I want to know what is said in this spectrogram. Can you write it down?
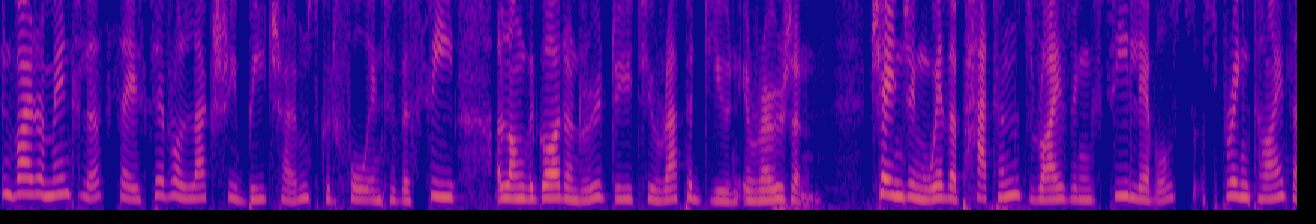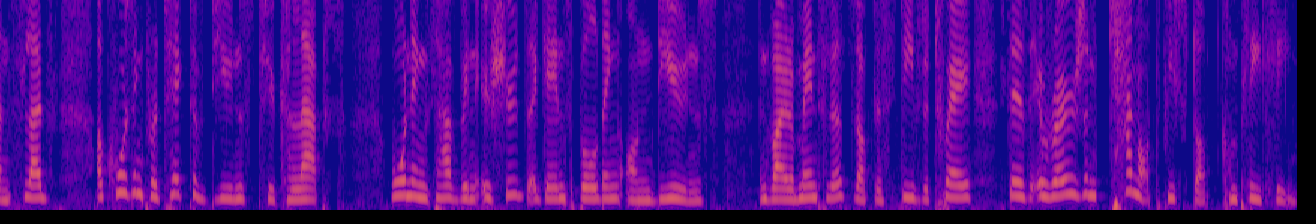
Environmentalists say several luxury beach homes could fall into the sea along the garden route due to rapid dune erosion. Changing weather patterns, rising sea levels, spring tides, and floods are causing protective dunes to collapse. Warnings have been issued against building on dunes. Environmentalist Dr. Steve Toit says erosion cannot be stopped completely.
